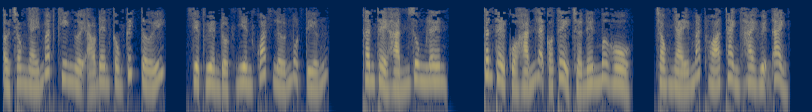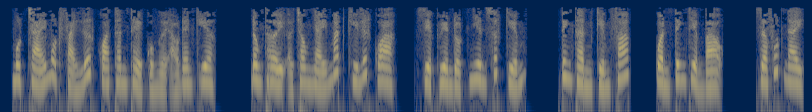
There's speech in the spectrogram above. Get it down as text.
Ở trong nháy mắt khi người áo đen công kích tới, Diệp Huyền đột nhiên quát lớn một tiếng. Thân thể hắn rung lên. Thân thể của hắn lại có thể trở nên mơ hồ, trong nháy mắt hóa thành hai huyễn ảnh, một trái một phải lướt qua thân thể của người áo đen kia. Đồng thời ở trong nháy mắt khi lướt qua, Diệp Huyền đột nhiên xuất kiếm. Tinh thần kiếm pháp, quần tinh thiểm bạo. Giờ phút này,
